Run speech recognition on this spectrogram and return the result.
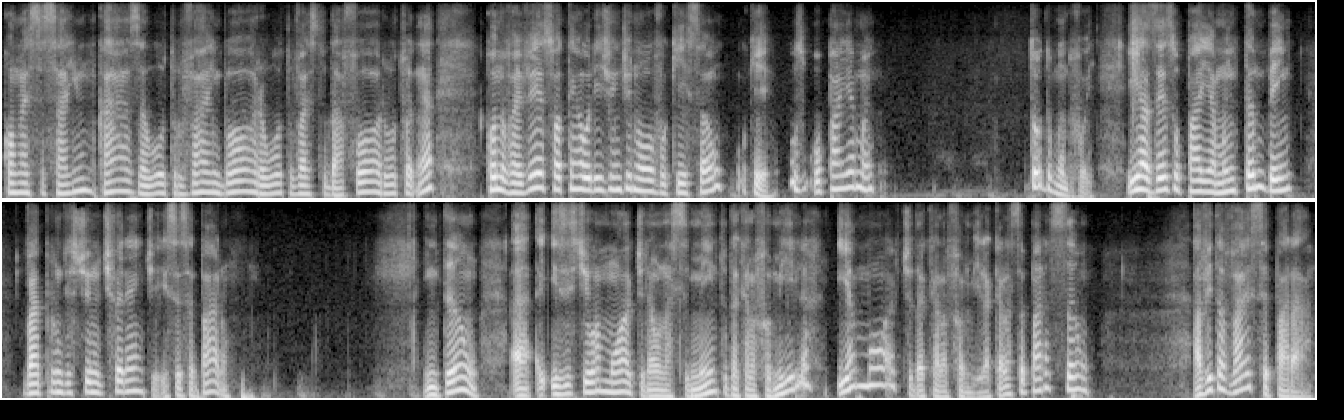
começa a sair um casa, o outro vai embora, o outro vai estudar fora, o outro, né? Quando vai ver, só tem a origem de novo, que são o quê? Os, o pai e a mãe. Todo mundo foi. E às vezes o pai e a mãe também vai para um destino diferente e se separam. Então, existiu a morte, né? o nascimento daquela família e a morte daquela família, aquela separação. A vida vai separar.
